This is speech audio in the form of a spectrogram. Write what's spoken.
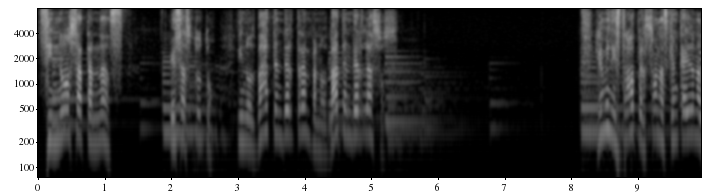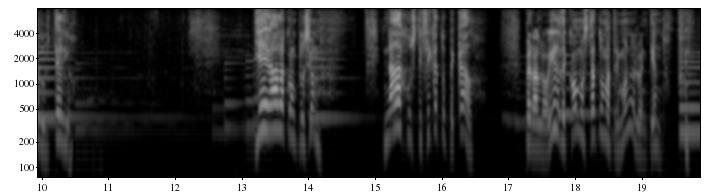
Si no, Satanás es astuto y nos va a tender trampa, nos va a tender lazos. Yo he ministrado a personas que han caído en adulterio. Y he llegado a la conclusión, nada justifica tu pecado, pero al oír de cómo está tu matrimonio lo entiendo.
